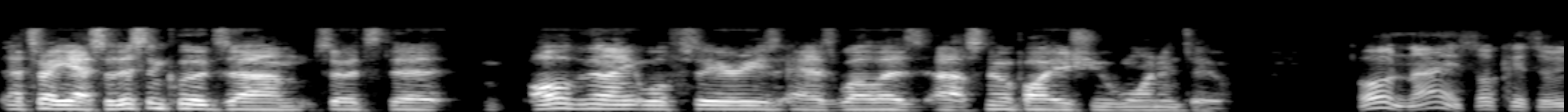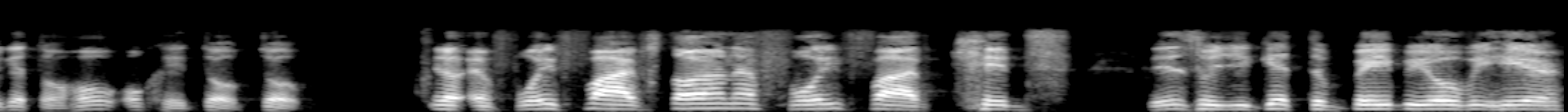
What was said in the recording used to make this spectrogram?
That's right. Yeah. So this includes um so it's the all of the Night Wolf series as well as uh, Snowpaw issue one and two. Oh, nice. Okay, so we get the whole. Okay, dope, dope. You know, and 45, starting at 45, kids. This is where you get the baby over here.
